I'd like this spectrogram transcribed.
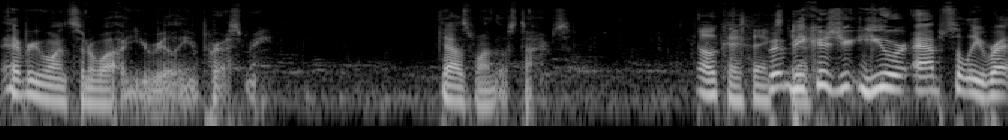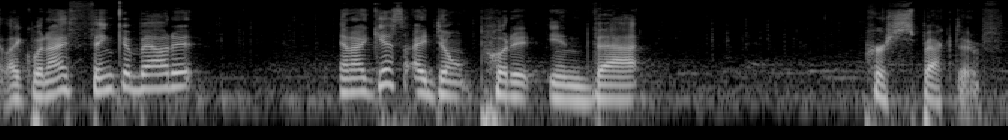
every once in a while, you really impress me. That was one of those times. Okay, thanks. But because you you are absolutely right. Like when I think about it, and I guess I don't put it in that perspective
